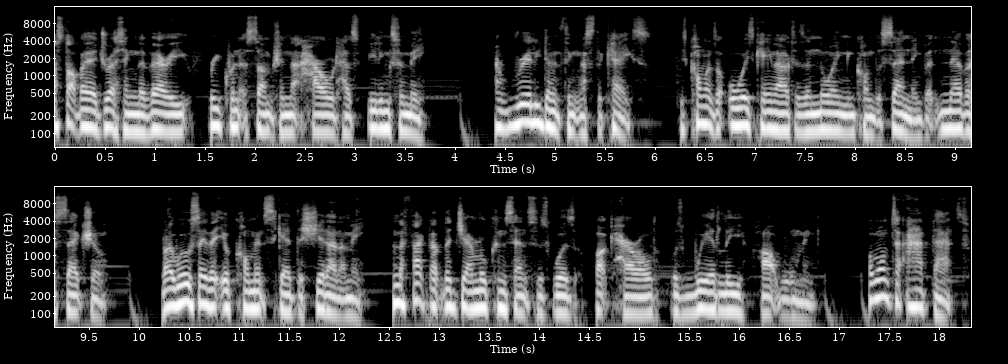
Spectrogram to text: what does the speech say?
I'll start by addressing the very frequent assumption that Harold has feelings for me. I really don't think that's the case. His comments always came out as annoying and condescending, but never sexual. But I will say that your comments scared the shit out of me, and the fact that the general consensus was fuck Harold was weirdly heartwarming. I want to add that,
